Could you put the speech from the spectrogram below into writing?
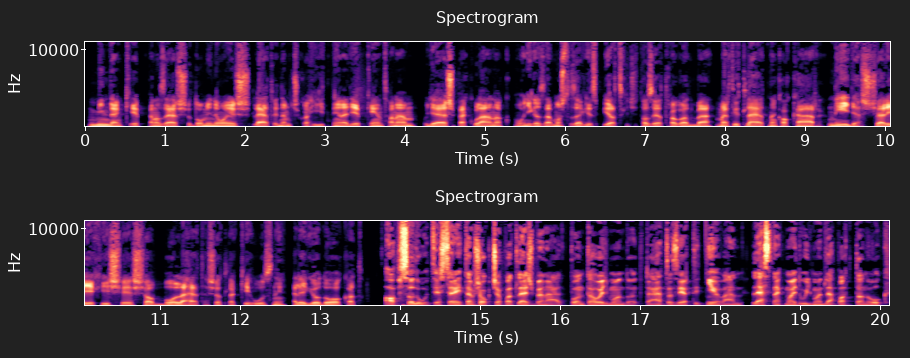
mindenképpen az első dominó, és lehet, hogy nem csak a hitnél egyébként, hanem ugye spekulálnak, hogy igazából most az egész piac kicsit azért ragad be, mert itt lehetnek akár négyes cserék is, és abból lehet esetleg kihúzni elég jó dolgokat. Abszolút, és szerintem sok csapat lesben állt, pont ahogy mondod. Tehát azért itt nyilván lesznek majd úgymond lepattanók,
